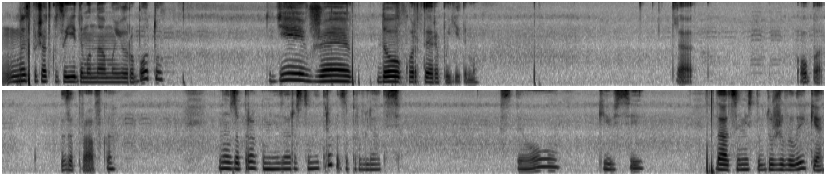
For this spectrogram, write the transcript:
ми спочатку заїдемо на мою роботу, тоді вже до квартири поїдемо. Так. Опа. Заправка. Ну, заправку мені зараз то не треба заправлятися. СТО, KFC. Да, це місто дуже велике.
